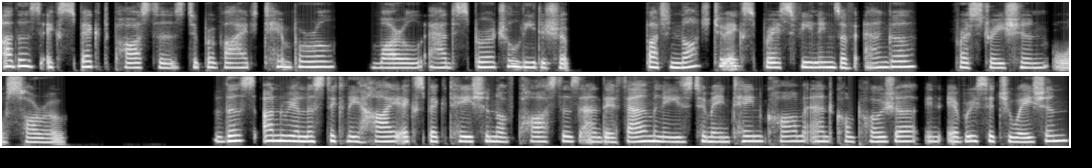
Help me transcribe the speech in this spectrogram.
others expect pastors to provide temporal, moral, and spiritual leadership, but not to express feelings of anger, frustration, or sorrow. This unrealistically high expectation of pastors and their families to maintain calm and composure in every situation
